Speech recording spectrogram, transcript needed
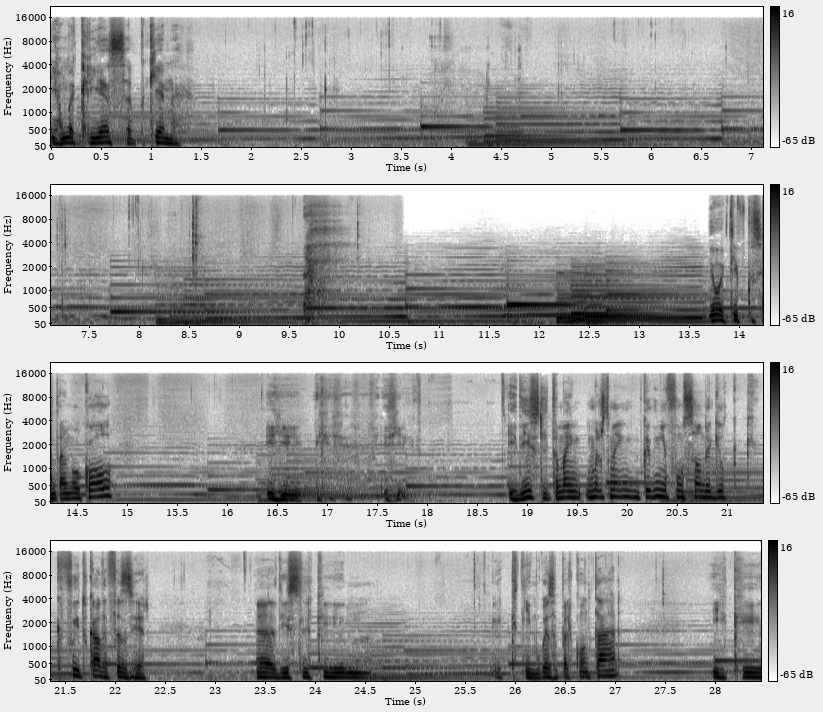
É uma criança pequena. Tive que sentar no meu colo e, e, e- e disse-lhe também, mas também um bocadinho em função daquilo que, que fui educado a fazer. Ah, disse-lhe que, que tinha uma coisa para lhe contar e que,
